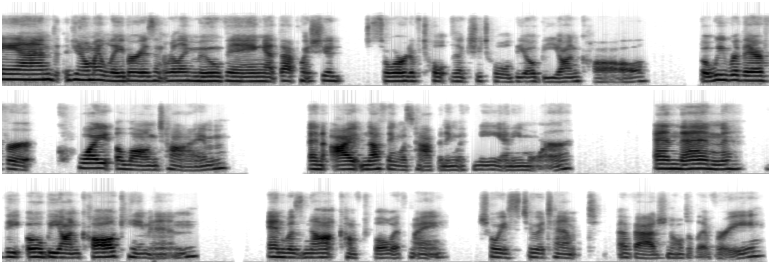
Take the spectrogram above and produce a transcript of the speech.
And you know, my labor isn't really moving. At that point, she had sort of told like she told the OB on call, but we were there for quite a long time. And I nothing was happening with me anymore. And then the OB on call came in and was not comfortable with my choice to attempt a vaginal delivery.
